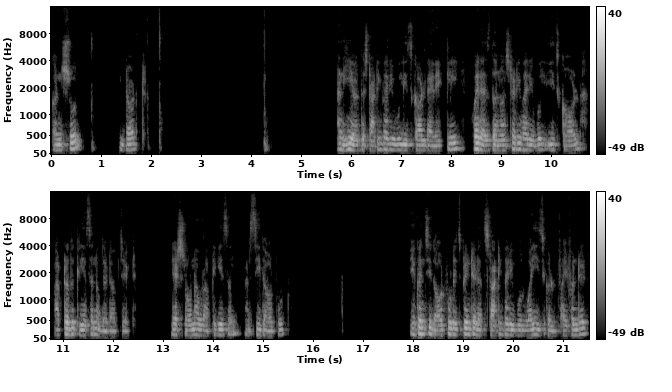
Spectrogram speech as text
console dot and here the static variable is called directly whereas the non-static variable is called after the creation of that object let's run our application and see the output you can see the output is printed as static variable y is equal to 500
